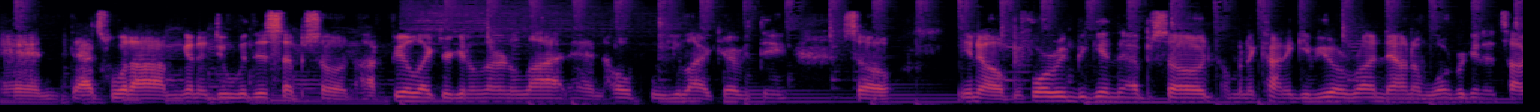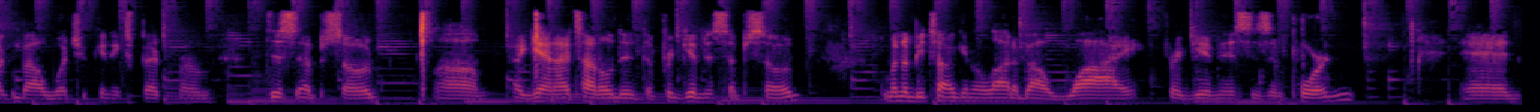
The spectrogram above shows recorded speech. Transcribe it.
And that's what I'm going to do with this episode. I feel like you're going to learn a lot and hopefully you like everything. So, you know, before we begin the episode, I'm going to kind of give you a rundown of what we're going to talk about, what you can expect from this episode. Um, again, I titled it the forgiveness episode. I'm going to be talking a lot about why forgiveness is important and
